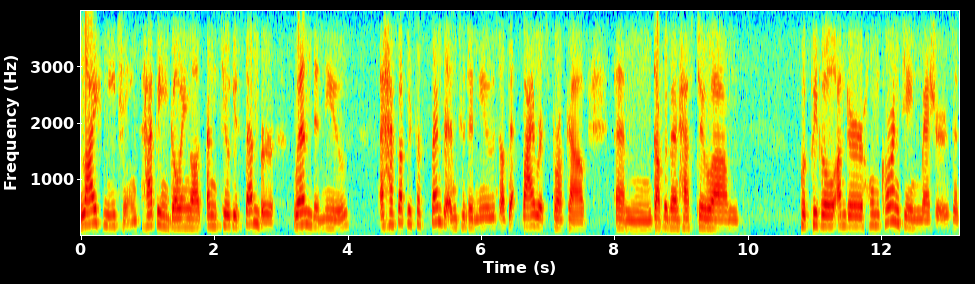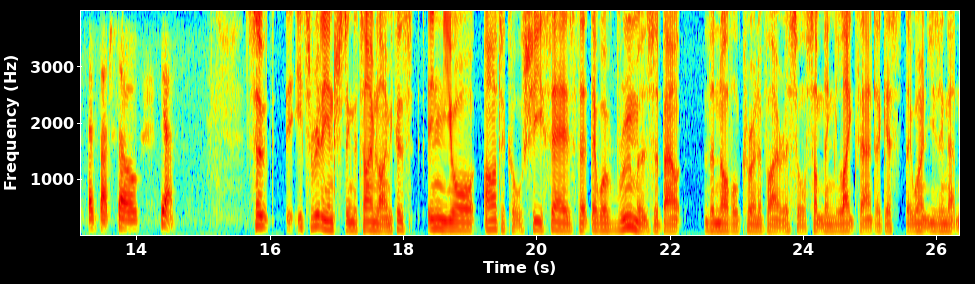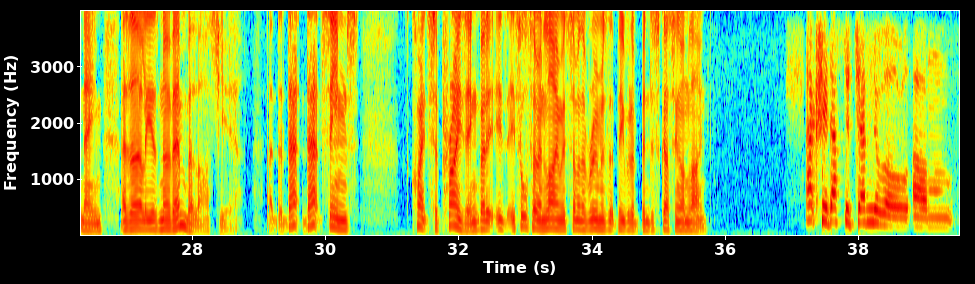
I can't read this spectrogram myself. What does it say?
live meetings, have been going on until December when the news uh, has not been suspended until the news of the virus broke out. Um, government has to um, put people under home quarantine measures as, as such. So, yes. So it's really interesting the timeline because in your article, she says that there were rumors about the novel coronavirus or something like that. I guess they weren't using that name as early as November last year. Uh, that that seems quite surprising, but it, it's also in line with some of the rumors that people have been discussing online. Actually, that's the general um,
